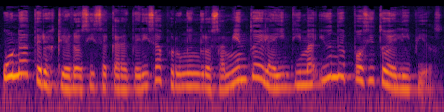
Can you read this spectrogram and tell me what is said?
una aterosclerosis se caracteriza por un engrosamiento de la íntima y un depósito de lípidos,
